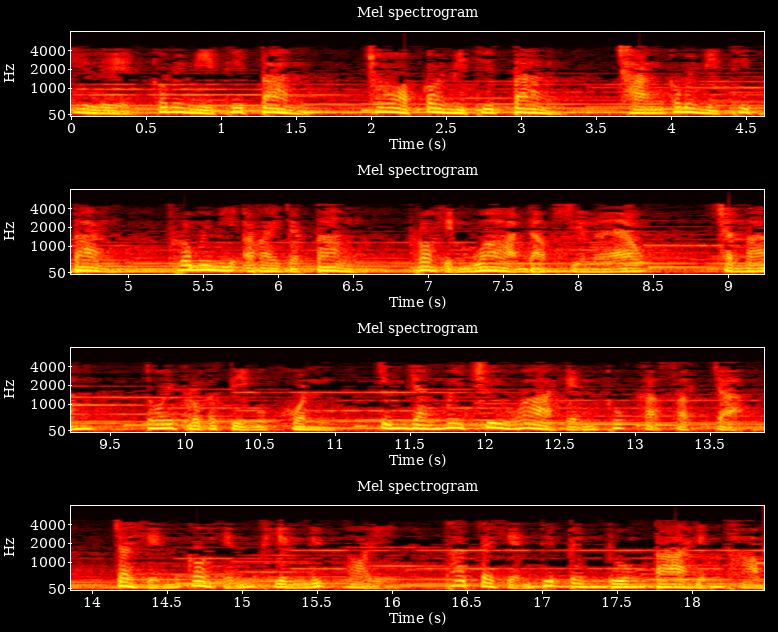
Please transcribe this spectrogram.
กิเลสก็ไม่มีที่ตั้ง ชอบก็ไม่มีที่ตั้ง ชังก็ไม่มีที่ตั้ง เพราะไม่มีอะไรจะตั้ง เพราะเห็นว่าดับเสียแล้ว ฉะนั้นโดยปกติบุคคล จึงยังไม่ชื่อว่าเห็นทุกขสัจจะจะเห็นก็เห็นเพียงนิดหน่อย ถ้าจะเห็นที่เป็นดวงตาเห็นธรรม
